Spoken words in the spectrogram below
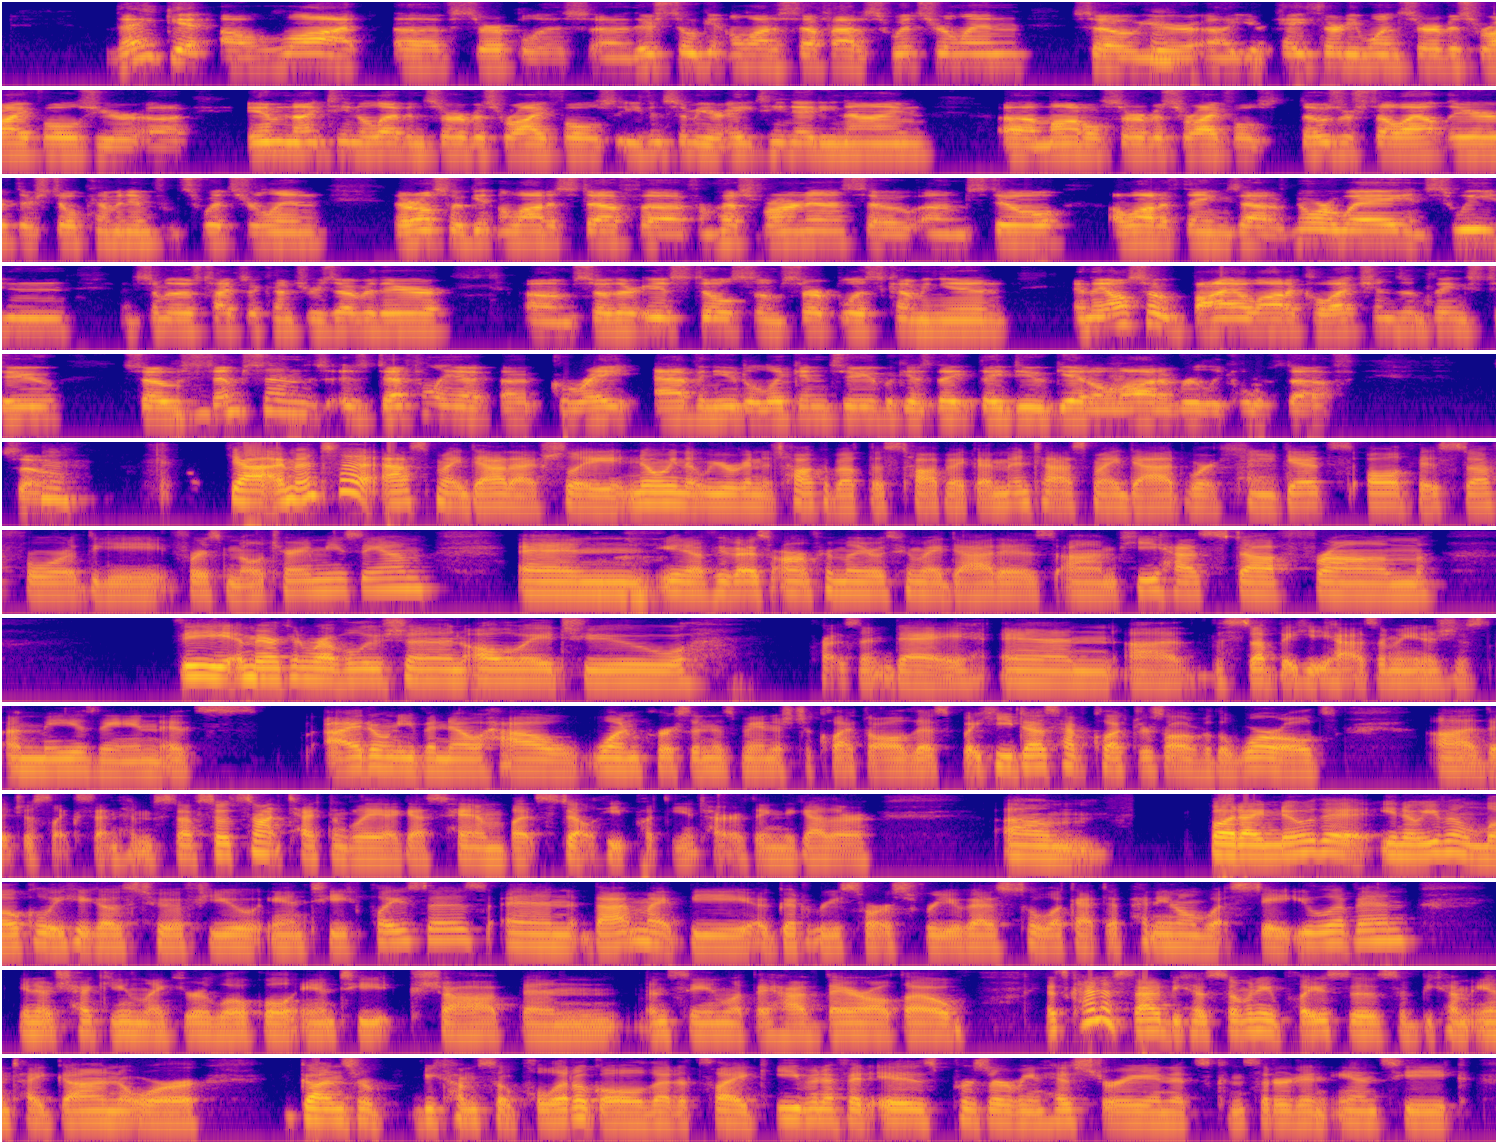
They get a lot of surplus. Uh, they're still getting a lot of stuff out of Switzerland. So hmm. your uh, your K31 service rifles, your uh, M1911 service rifles, even some of your 1889 uh, model service rifles, those are still out there. They're still coming in from Switzerland. They're also getting a lot of stuff uh, from Husqvarna. So um, still a lot of things out of Norway and Sweden and some of those types of countries over there. Um, so there is still some surplus coming in, and they also buy a lot of collections and things too. So mm-hmm. Simpsons is definitely a, a, great avenue to look into because they they do get a lot of really cool stuff. So. Mm. Yeah, I meant to ask my dad actually, knowing that we were going to talk about this topic. I meant to ask my dad where he gets all of his stuff for the for his military museum. And you know, if you guys aren't familiar with who my dad is, um, he has stuff from the American Revolution all the way to present day. And uh, the stuff that he has, I mean, it's just amazing. It's, I don't even know how one person has managed to collect all this, but he does have collectors all over the world uh, that just like send him stuff. So it's not technically, I guess, him, but still, he put the entire thing together. Um, but I know that, you know, even locally, he goes to a few antique places, and that might be a good resource for you guys to look at depending on what state you live in you know checking like your local antique shop and and seeing what they have there although it's kind of sad because so many places have become anti-gun or guns are become so political that it's like even if it is preserving history and it's considered an antique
